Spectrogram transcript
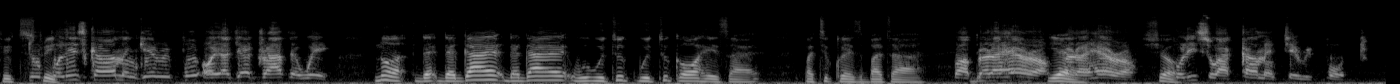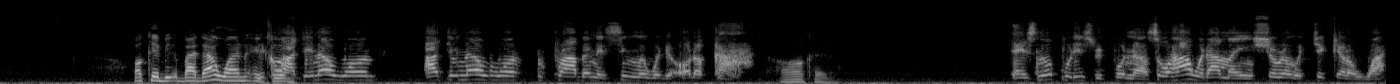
Fifth Do Street. police come and get report or you just drive away? No, the, the guy, the guy, we, we took, we took all his uh, particulars, but uh, But Brother Harold, Yeah. Brother Harold, sure. police will come and take report. Okay, but that one, it Because was. I did not want, I did not want problem the same way with the other car. Okay. There's no police report now. So how would I, my insurance would take care of what?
